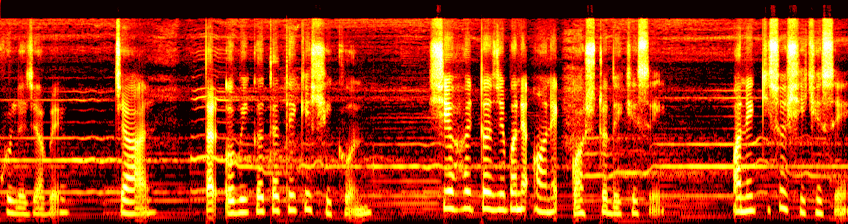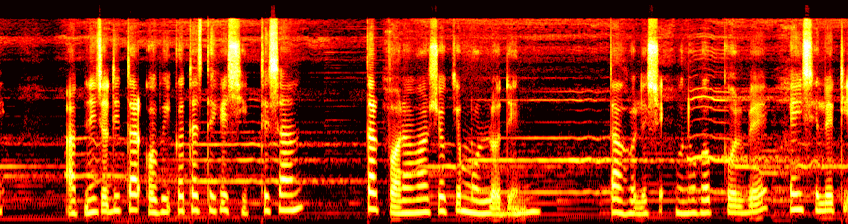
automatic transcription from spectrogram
খুলে যাবে। চার তার অভিজ্ঞতা থেকে শিখুন। সে হয়তো জীবনে অনেক কষ্ট দেখেছে, অনেক কিছু শিখেছে। আপনি যদি তার অভিজ্ঞতা থেকে শিখতে চান, তার পরামর্শকে মূল্য দিন। তাহলে সে অনুভব করবে, এই ছেলেটি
